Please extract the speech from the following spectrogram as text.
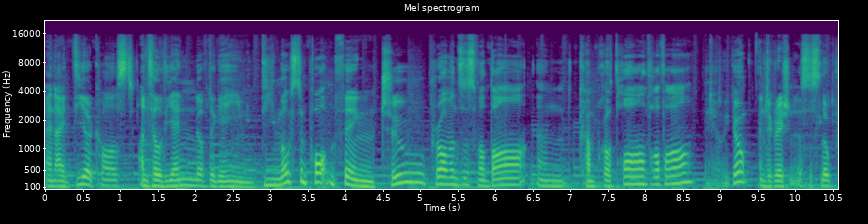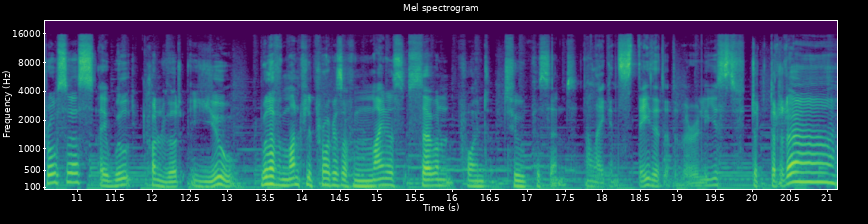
and idea cost until the end of the game. The most important thing, two provinces Verdun and Cabreton There we go. Integration is a slow process. I will convert you. We'll have a monthly progress of minus 7.2%. Well, I can state it at the very least. Da, da, da.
